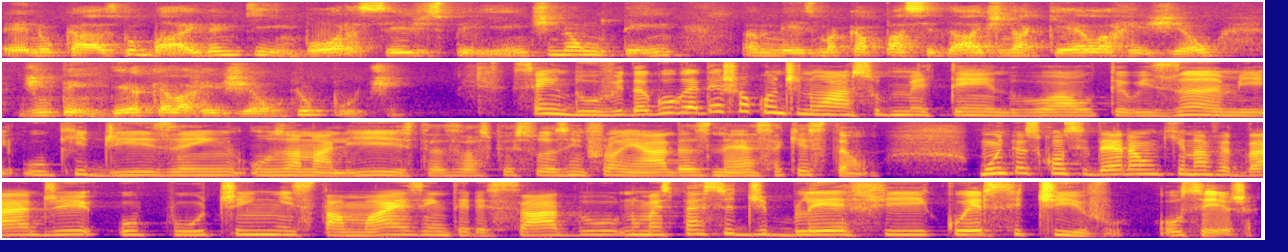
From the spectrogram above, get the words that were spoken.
é, no caso do Biden, que embora seja experiente, não tem a mesma capacidade naquela região de entender aquela região que o Putin. Sem dúvida. Guga, deixa eu continuar submetendo ao teu exame o que dizem os analistas, as pessoas enfronhadas nessa questão. Muitos consideram que, na verdade, o Putin está mais interessado numa espécie de blefe coercitivo, ou seja,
